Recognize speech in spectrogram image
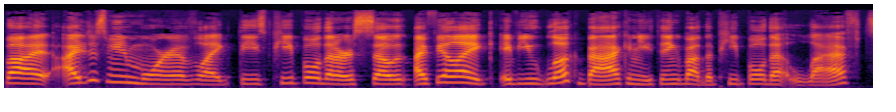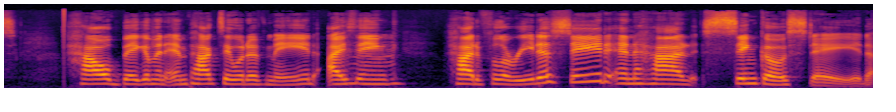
But I just mean more of like these people that are so. I feel like if you look back and you think about the people that left, how big of an impact they would have made. I think Mhm. had Florida stayed and had Cinco stayed,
